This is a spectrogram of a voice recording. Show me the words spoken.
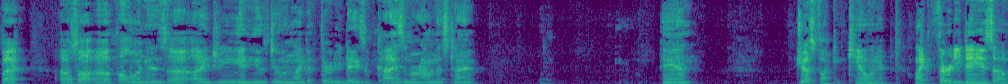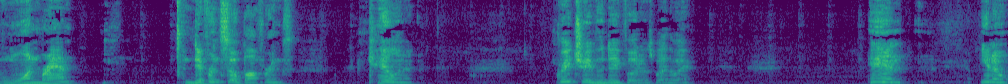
But I was uh, following his uh, IG and he was doing like a 30 days of Kaizen around this time. And just fucking killing it. Like 30 days of one brand. Different soap offerings. Killing it. Great shave of the day photos, by the way. And, you know,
